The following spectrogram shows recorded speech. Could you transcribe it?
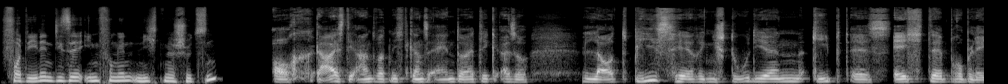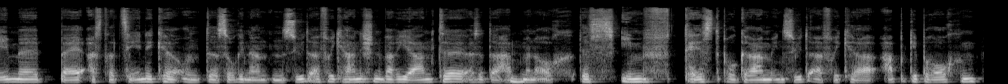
vor denen diese Impfungen nicht mehr schützen? Auch da ist die Antwort nicht ganz eindeutig. Also laut bisherigen Studien gibt es echte Probleme bei AstraZeneca und der sogenannten südafrikanischen Variante. Also da hat mhm. man auch das Impftestprogramm in Südafrika abgebrochen.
